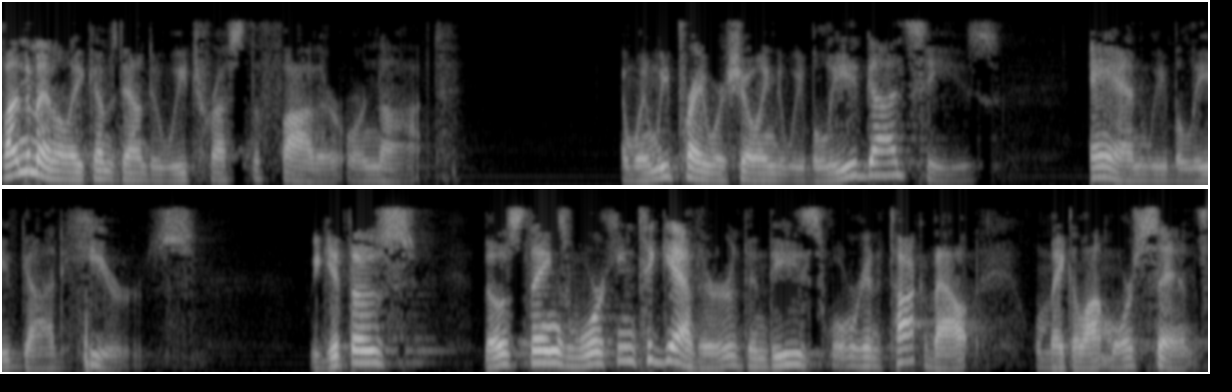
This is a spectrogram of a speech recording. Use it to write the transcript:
fundamentally comes down to we trust the Father or not. And when we pray, we're showing that we believe God sees and we believe God hears we get those, those things working together, then these, what we're going to talk about, will make a lot more sense.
